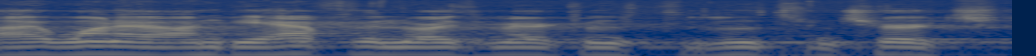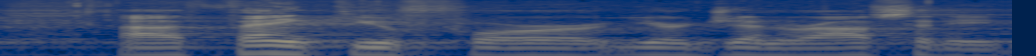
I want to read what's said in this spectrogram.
I want to, on behalf of the North American Lutheran Church, uh, thank you for your generosity.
